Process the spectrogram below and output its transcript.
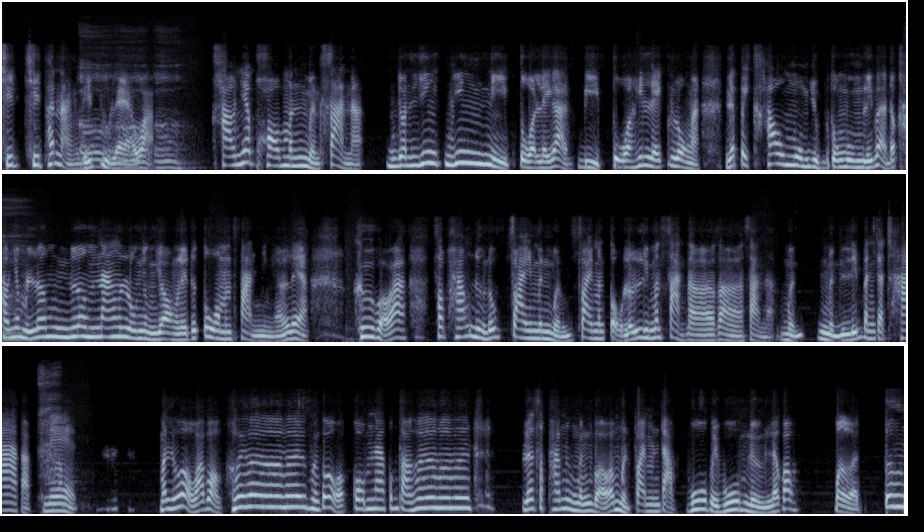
ชิดชิดผนังลิฟต์อยู่แล้วอะเออคราวเนี้ยพอมันเหมือนสั่นอะ จนยิ่งยิ่งหนีบตัวเล็กอะบีบตัวให้เล็กลงอะ แล้วไปเข้ามุมอยู่ตรงมุมลิฟต์อะแล้วคราวเนี้ยมันเริ่มเริ่มนั่งลงยองๆเลยแล้วตัวมันสั่นอย่างนั้นเลยอะคือแบบว่าสักพักหนึ่งแล้วไฟมันเหมือนไฟมันตกแล้วลิฟต์มันสั่นอะสั่นอะสั่นอะเหมือนเหมือนลิฟต์มันกระชากอะพี่เนตรมันรู้บอกว่าบอกเฮ้ยเฮ้ยเฮ้ยมันก็บอกว่าก้มหน้าก้มตาเฮ้ยเฮ้ยเฮ้ยแล้วสักพักหนึ่งมันบอกว่าเหมือนไฟมันดับวูบไปวูบหนึ่งแล้วก็เปิดตึ้ง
